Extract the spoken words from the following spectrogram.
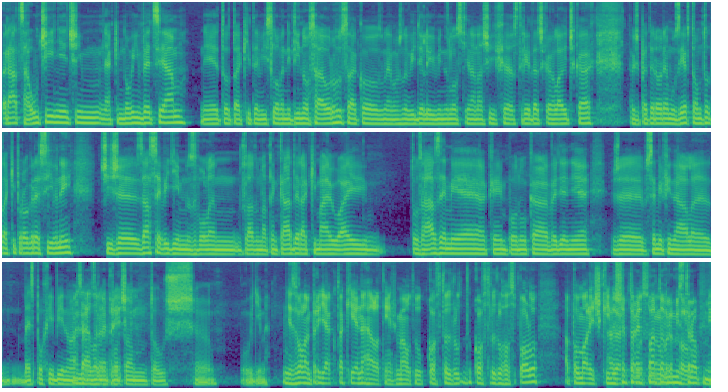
rád sa učí niečím, nejakým novým veciam. Nie je to taký ten vyslovený dinosaurus, ako sme možno videli v minulosti na našich eh, striedačkách, hlavičkách. Takže Peter Oremus je v tomto taký progresívny. Čiže zase vidím zvolen vzhľadom na ten káder, aký majú aj to zázemie, aké im ponúka vedenie, že v semifinále bez pochyby, no a samozrejme potom to už eh, uvidíme. Dnes len príde ako taký NHL tým, že majú tú kostru, kostru dlho spolu a pomaličky... A ešte pred platovými stropmi,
